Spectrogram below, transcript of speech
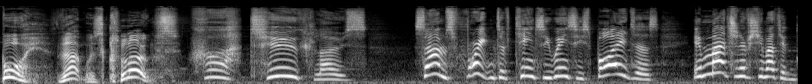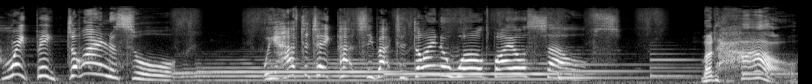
Boy, that was close. Too close. Sam's frightened of teensy weensy spiders. Imagine if she met a great big dinosaur. We have to take Patsy back to Dino World by ourselves. But how?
